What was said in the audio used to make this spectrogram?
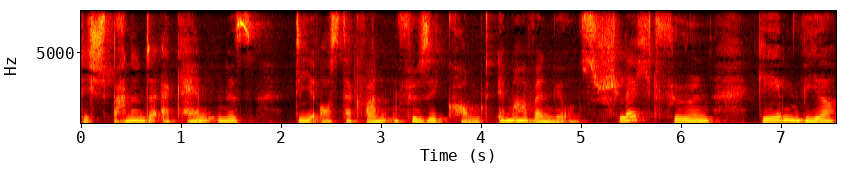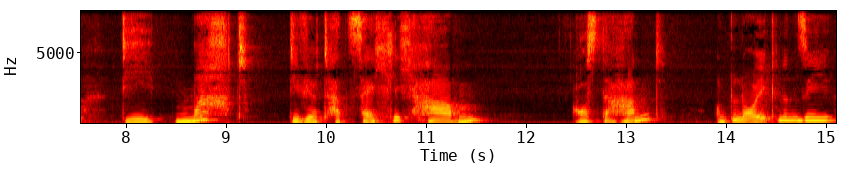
die spannende Erkenntnis, die aus der Quantenphysik kommt. Immer wenn wir uns schlecht fühlen, geben wir die Macht, die wir tatsächlich haben, aus der Hand und leugnen sie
